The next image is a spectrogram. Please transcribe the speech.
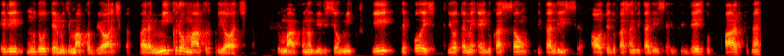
ele mudou o termo de macrobiótica para micro-macrobiótica o macro não vive seu micro. E depois criou também a educação vitalícia, autoeducação vitalícia, desde o parto né,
